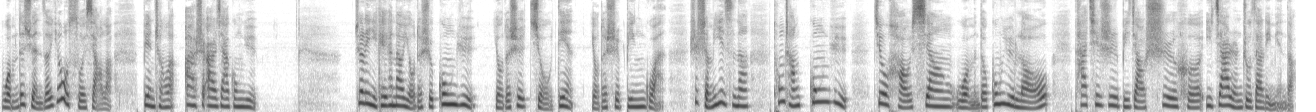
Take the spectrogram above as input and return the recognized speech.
我们的选择又缩小了，变成了二十二家公寓。这里你可以看到，有的是公寓，有的是酒店，有的是宾馆，是什么意思呢？通常公寓就好像我们的公寓楼，它其实比较适合一家人住在里面的。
